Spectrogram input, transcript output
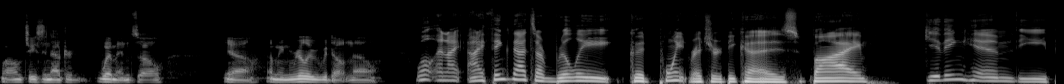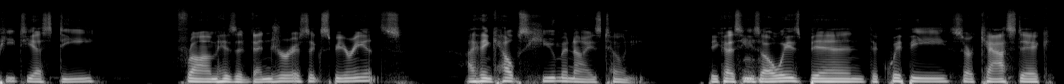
well, chasing after women. So yeah, I mean, really, we don't know. Well, and I, I think that's a really good point, Richard, because by giving him the PTSD from his adventurous experience, I think helps humanize Tony because he's Mhm. always been the quippy, sarcastic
